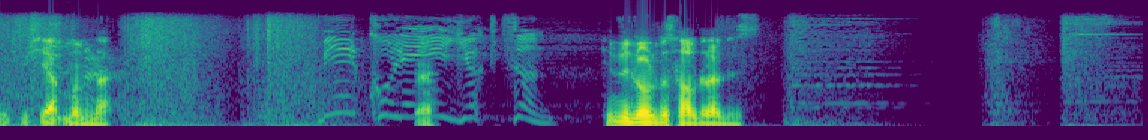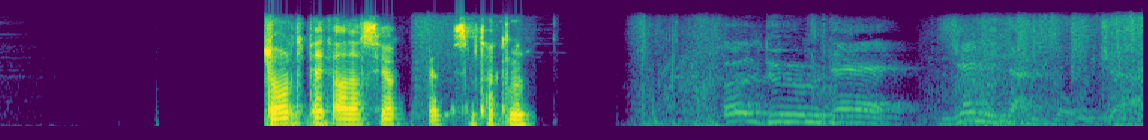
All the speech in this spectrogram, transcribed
Hiçbir şey yapmam da. Bir kuleyi yıktın. Şimdi Lord'a saldırabiliriz. Lord pek alası yok bizim takımın. Öldüğümde yeniden doğacağım.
